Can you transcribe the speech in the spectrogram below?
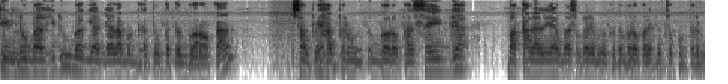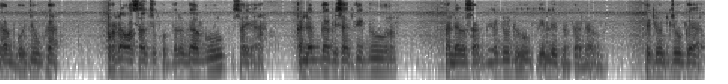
di lubang hidung bagian dalam menggantung ke tenggorokan sampai hampir mulut tenggorokan sehingga makanan yang masuk dari mulut ke tenggorokan itu cukup terganggu juga. Pernafasan cukup terganggu saya kadang nggak bisa tidur kadang sambil duduk gini terkadang tidur juga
